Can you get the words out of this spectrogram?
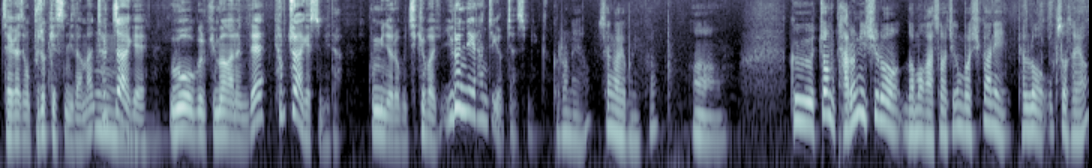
제가 좀 부족했습니다만 음. 철저하게 의혹을 규명하는데 협조하겠습니다. 국민 여러분 지켜봐 주시오. 이런 얘기를 한 적이 없지 않습니까? 그러네요. 생각해 보니까. 어. 그 좀 다른 이슈로 넘어가서 지금 뭐 시간이 별로 없어서요.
